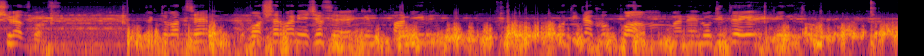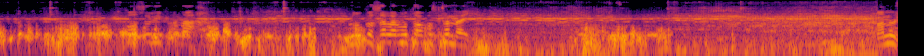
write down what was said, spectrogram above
Sirajganj. দেখতে পাচ্ছেন, বর্ষার পানি এসেছে, কিন্তু পানির গতিটা খুব কম। মানে নদীতে কিন্তু কচুরি পানা নৌকো মতো অবস্থা নাই। মানুষ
